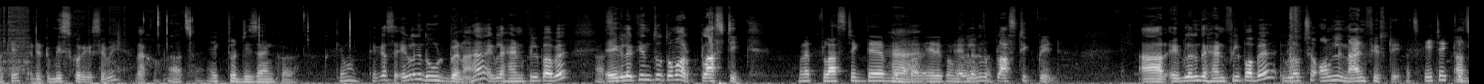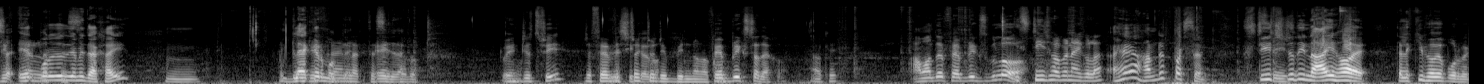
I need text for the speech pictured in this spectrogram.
ওকে এটা একটু মিস করে গেছি আমি দেখো। আচ্ছা একটু ডিজাইন করা। কেমন? ঠিক আছে এগুলো কিন্তু উঠবে না হ্যাঁ? এগুলো হ্যান্ডফিল পাবে। আচ্ছা। এগুলো কিন্তু তোমার প্লাস্টিক মানে প্লাস্টিক দিয়ে হ্যাঁ এরকম এগুলো কিন্তু প্লাস্টিক প্রিন্ট আর এগুলো কিন্তু হ্যান্ডফিল পাবে এগুলো হচ্ছে অনলি নাইন ফিফটি আচ্ছা এটা একটু আচ্ছা এরপরে যদি আমি। দেখাই ব্ল্যাকের মধ্যে। এই দেখো। product। টোয়েন্টি থ্রি এটা ফেব্রিক্সটা একটু ভিন্ন রকম। ফেব্রিক্সটা দেখো। ওকে আমাদের ফেব্রিক্সগুলো স্টিচ হবে না এগুলা? হ্যাঁ হান্ড্রেড পার্সেন্ট স্টিচ যদি নাই হয় তাহলে কীভাবে পড়বে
